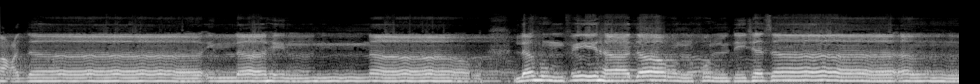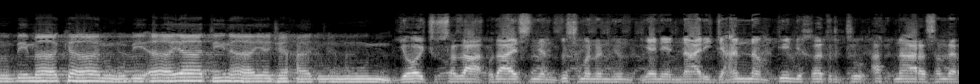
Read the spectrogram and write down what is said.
أعداء الله النار. لهم فيها دار الخلد جزاء بما كانوا بآياتنا يجحدون. یہ سزا خدا سن دشمنن ہند یعنی ناری جہنم. تہند خاطر چھ ات نارس اندر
